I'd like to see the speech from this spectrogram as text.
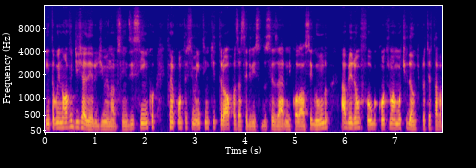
Então, em 9 de janeiro de 1905, foi um acontecimento em que tropas a serviço do Cesar Nicolau II abriram fogo contra uma multidão que protestava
